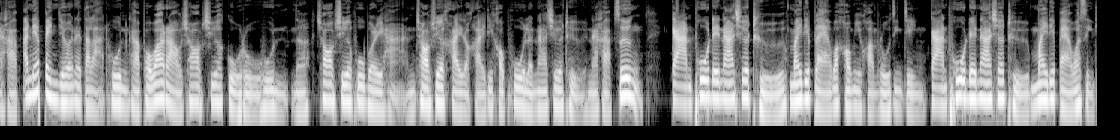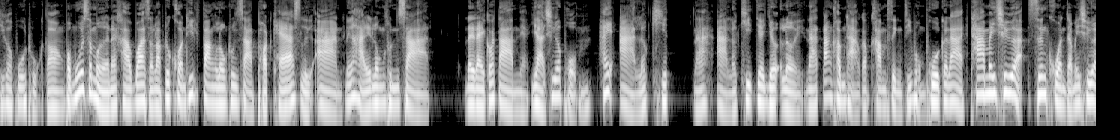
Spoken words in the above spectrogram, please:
นะครับ อันนี้เป็นเยอะในตลาดหุ้นครับ เพราะว่าเราชอบเชื่อกูรูหุ้นเนะชอบเชื่อผู้บริหาร ชอบเชื่อใครต่อใครที่เขาพูดแล้วน่าเชื่อถือนะครับ ซึ่ง การพูดได้น่าเชื่อถือ ไม่ได้แปลว่าเขามีความรู้จริง ๆ การพูดได้น่าเชื่อถือ ไม่ได้แปลว่าสิ่งที่เขาพูดถูกต้อง ผมพูดเสมอนะครับว่าสำหรับทุกคนที่ฟังลงทุนศาสตร์พอดแคสต์หรืออ่าน เนื้อหาในลงทุนศาสตร์ใด ๆ ก็ตามเนี่ยอย่าเชื่อผมให้อ่านแล้วคิดนะอ่านแล้วคิดเยอะๆเลยนะตั้งคำถามกับคำสิ่งที่ผมพูดก็ได้ ถ้าไม่เชื่อซึ่งควรจะไม่เชื่อ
